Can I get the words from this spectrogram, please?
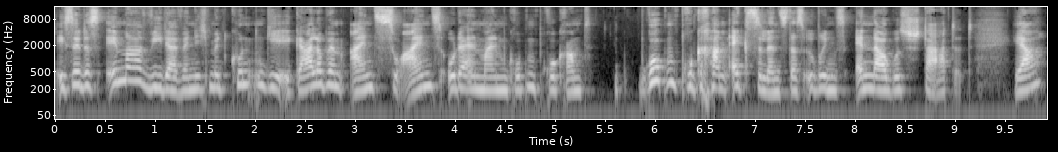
Ich sehe das immer wieder, wenn ich mit Kunden gehe, egal ob im 1 zu 1 oder in meinem Gruppenprogramm Gruppenprogramm Excellence, das übrigens Ende August startet. Ja?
